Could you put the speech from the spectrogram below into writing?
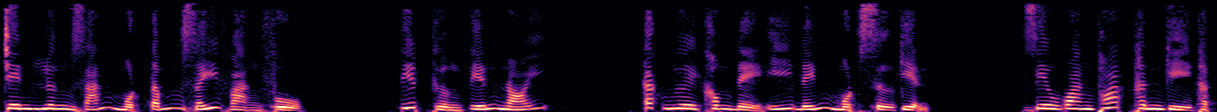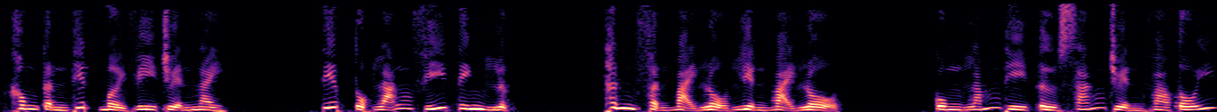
Trên lưng dán một tấm giấy vàng phủ. Tiết thường tiến nói. Các ngươi không để ý đến một sự kiện. Diêu quang thoát thân kỳ thật không cần thiết bởi vì chuyện này. Tiếp tục lãng phí tinh lực. Thân phận bại lộ liền bại lộ. Cùng lắm thì từ sáng chuyển vào tối.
